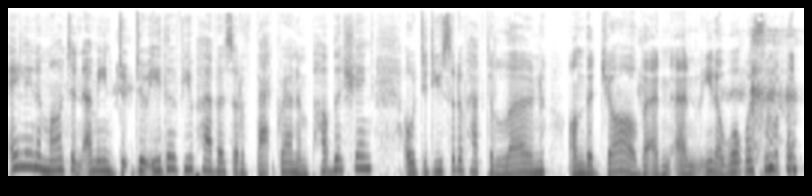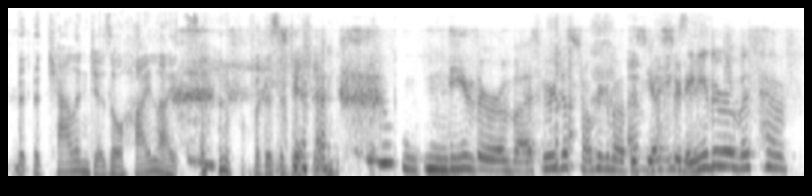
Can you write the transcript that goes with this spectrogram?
and Martin. I mean, do, do, either of you have a sort of background in publishing, or did you sort of have to learn on the job? And and you know, what were some of the, the, the challenges or highlights for this edition? Yeah. Neither of us. We were just talking about this Amazing. yesterday. Neither of us have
